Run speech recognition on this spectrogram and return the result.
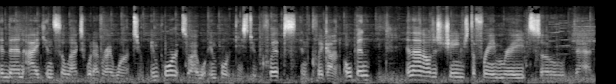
and then I can select whatever I want to import. So I will import these two clips and click on Open. And then I'll just change the frame rate so that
